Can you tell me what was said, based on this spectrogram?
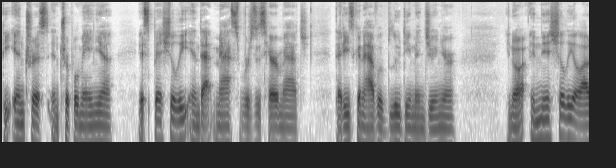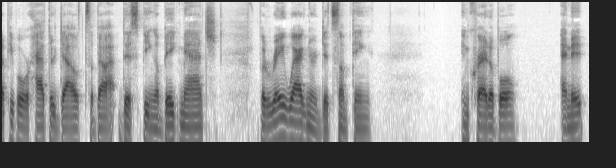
the interest in Triple Mania, especially in that mask versus hair match that he's going to have with Blue Demon Jr. You know, initially a lot of people were had their doubts about this being a big match, but Ray Wagner did something incredible, and it.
